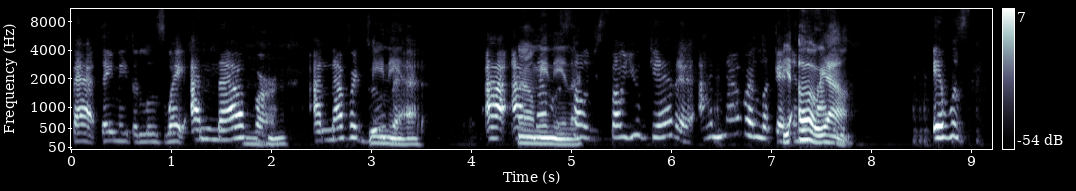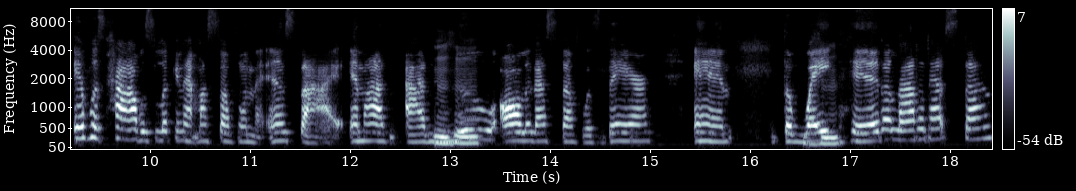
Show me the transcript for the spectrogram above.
fat. They need to lose weight." I never, Mhm. I never do Me neither. that. I, I No, me never. neither. So so you get it. I never look at. Yeah, oh, yeah. It was it was how I was looking at myself on the inside, and I I Mhm. knew all of that stuff was there, and the weight Mm-hmm. hid a lot of that stuff,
